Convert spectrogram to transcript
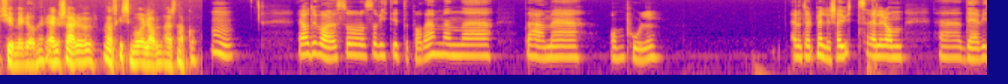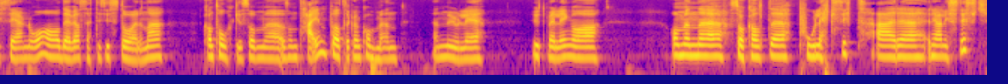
20 millioner. Ellers er det jo ganske små land det er snakk om. Mm. Ja, du var jo så, så vidt inne på det, men uh, det her med om Polen eventuelt melder seg ut, eller om uh, det vi ser nå, og det vi har sett de siste årene, kan tolkes som, uh, som tegn på at det kan komme en, en mulig utmelding, og om en såkalt polexit er realistisk.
